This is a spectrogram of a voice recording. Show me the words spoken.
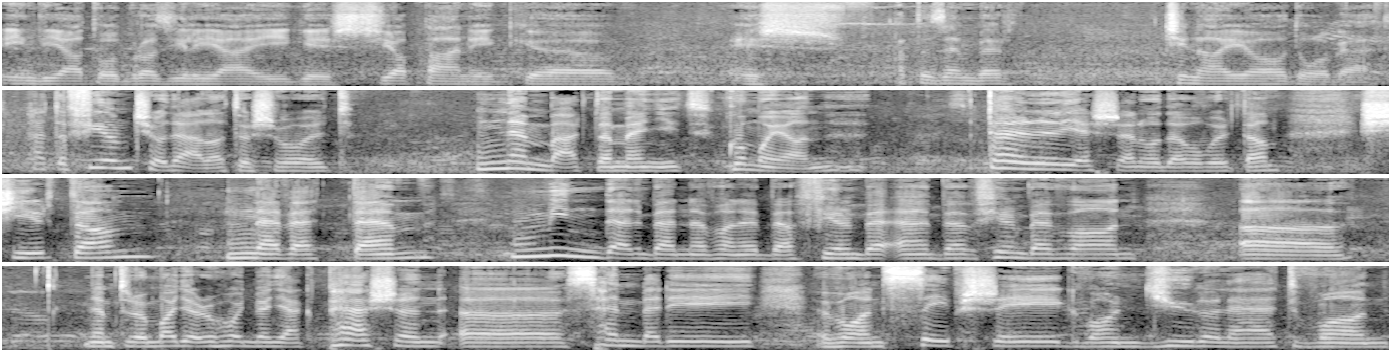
Indiától Brazíliáig és Japánig, és hát az ember csinálja a dolgát. Hát a film csodálatos volt. Nem vártam ennyit, komolyan. Teljesen oda voltam, sírtam, nevettem, minden benne van ebben a filmben, ebben a filmben van, uh, nem tudom magyarul, hogy mondják, passion, uh, szenvedély, van szépség, van gyűlölet, van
